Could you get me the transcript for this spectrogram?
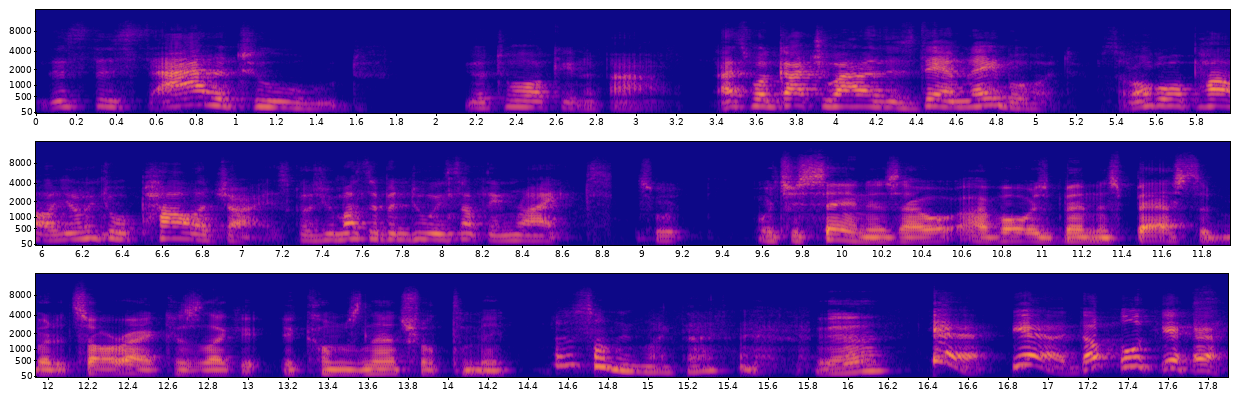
This this attitude you're talking about. That's what got you out of this damn neighborhood. So don't go apologize. You don't need to apologize because you must have been doing something right. So what, what you're saying is I, I've always been this bastard, but it's all right because like it, it comes natural to me. Something like that. Yeah. Yeah, yeah, double yeah.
